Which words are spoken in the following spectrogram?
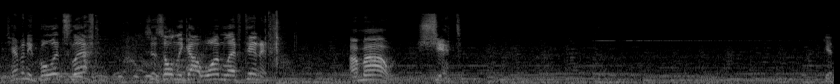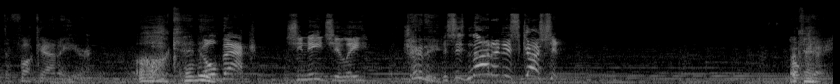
Do you have any bullets left? This has only got one left in it. I'm out. Shit. Get the fuck out of here. Oh, Kenny. Go back. She needs you, Lee. Kenny! This is not a discussion. Okay. Okay.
